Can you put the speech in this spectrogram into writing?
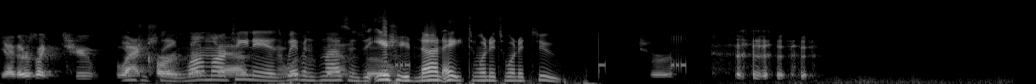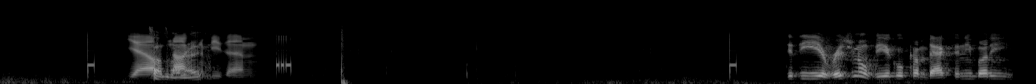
Yeah, there's like two black cars. Interesting. Juan Martinez, weapons wasn't license so issued 9 8 2022. Sure. Yeah, Sounds I'm not right. gonna be them. Did the original vehicle come back to anybody?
